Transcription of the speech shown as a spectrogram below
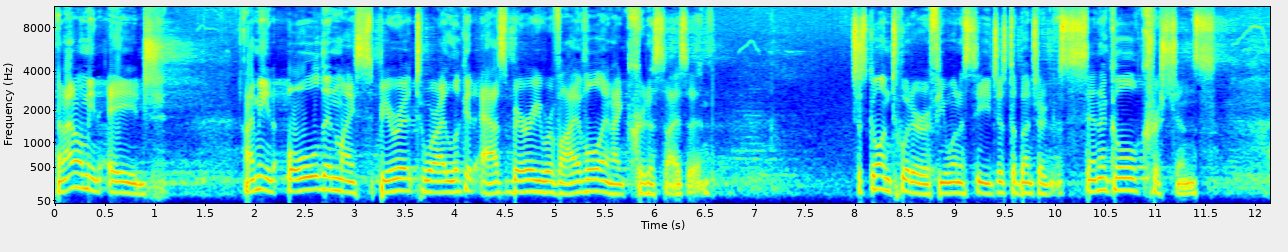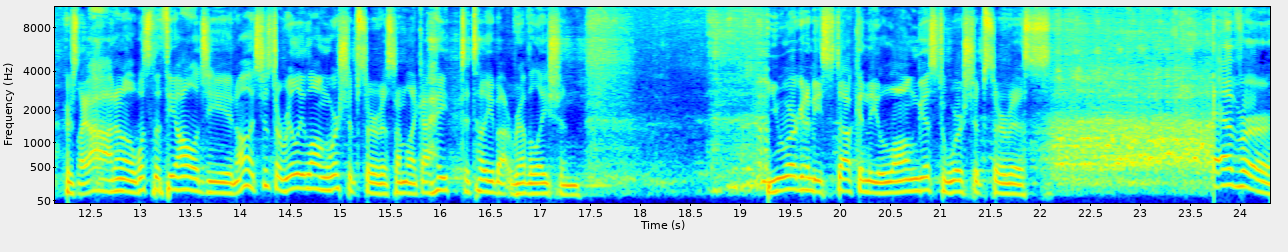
And I don't mean age. I mean old in my spirit to where I look at Asbury Revival and I criticize it. Just go on Twitter if you want to see just a bunch of cynical Christians. There's like, oh, I don't know, what's the theology? And oh, it's just a really long worship service. I'm like, I hate to tell you about Revelation. You are going to be stuck in the longest worship service ever.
